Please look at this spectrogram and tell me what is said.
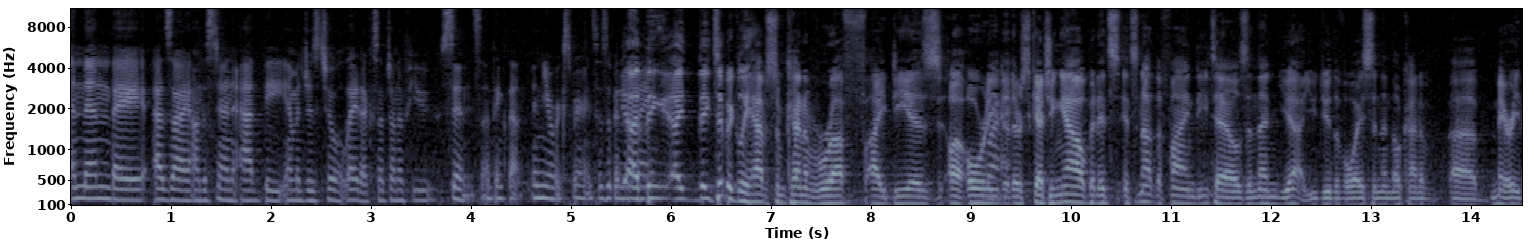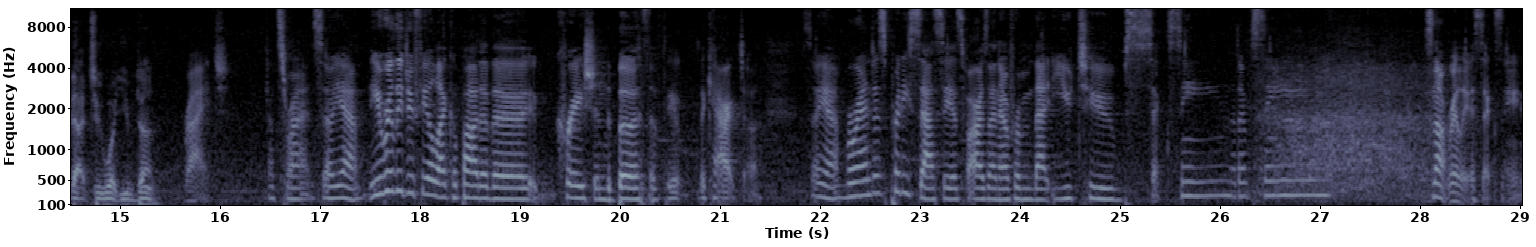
And then they, as I understand, add the images to it later because I've done a few since. I think that in your experience has it been Yeah, I the same? think I, they typically have some kind of rough ideas uh, already Right. that they're sketching out, but it's it's not the fine details. And then yeah, you do the voice, and then they'll kind of uh, marry that to what you've done. Right. That's right. So yeah, you really do feel like a part of the creation, the birth of the, the character. So yeah, Miranda's pretty sassy as far as I know from that YouTube sex scene that I've seen. It's not really a sex scene.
